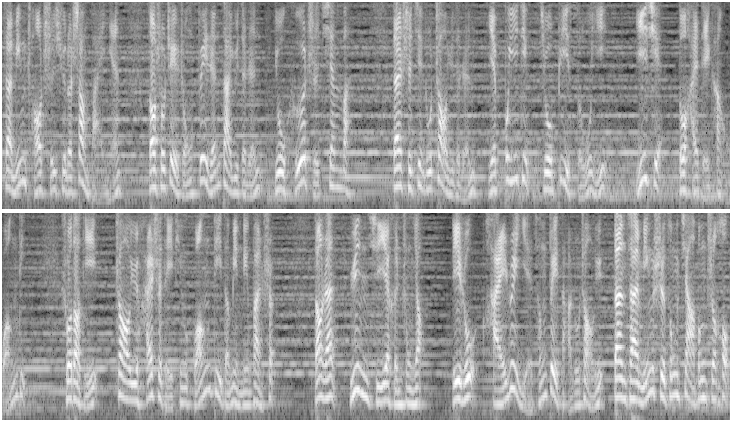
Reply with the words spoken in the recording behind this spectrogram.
在明朝持续了上百年，遭受这种非人待遇的人又何止千万？但是进入诏狱的人也不一定就必死无疑，一切都还得看皇帝。说到底，诏狱还是得听皇帝的命令办事儿。当然，运气也很重要。例如，海瑞也曾被打入诏狱，但在明世宗驾崩之后，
